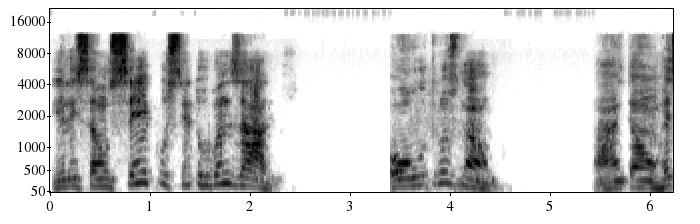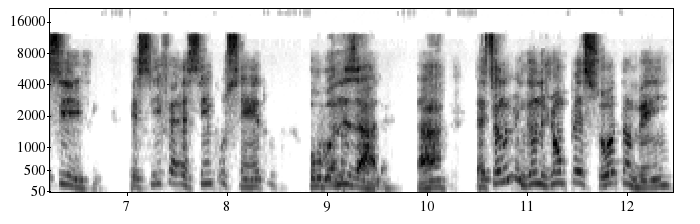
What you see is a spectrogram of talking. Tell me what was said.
eles são 100% urbanizados, outros não. Tá? Então, Recife. Recife é 100% urbanizada. Tá? É, se eu não me engano, João Pessoa também,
